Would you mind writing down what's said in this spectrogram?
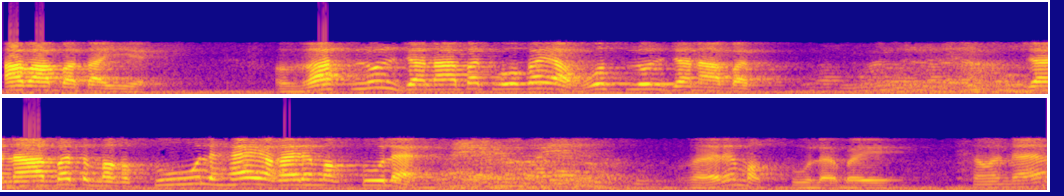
اب آپ بتائیے غسل الجنابت ہوگا یا غسل الجنابت؟ جنابت مقصول ہے یا غیر مقصول ہے؟ غیر مقصول ہے بھائی. سمجھ میں آیا؟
